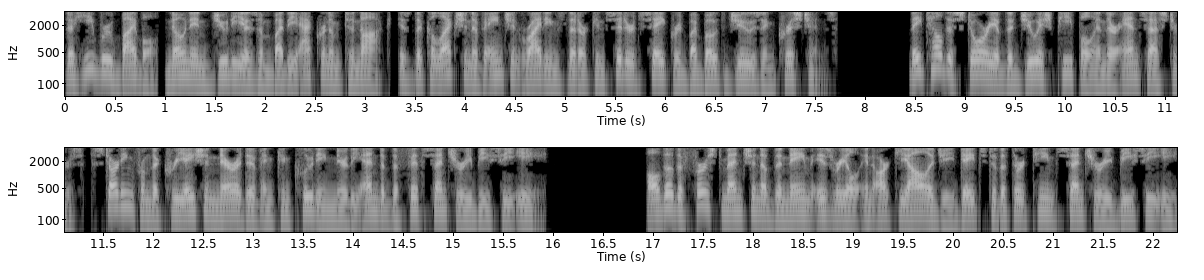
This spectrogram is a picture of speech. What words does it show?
the Hebrew Bible, known in Judaism by the acronym Tanakh, is the collection of ancient writings that are considered sacred by both Jews and Christians. They tell the story of the Jewish people and their ancestors, starting from the creation narrative and concluding near the end of the 5th century BCE. Although the first mention of the name Israel in archaeology dates to the 13th century BCE,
